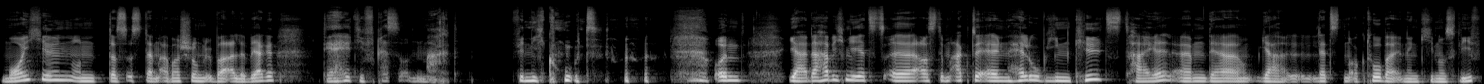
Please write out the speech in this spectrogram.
meucheln und das ist dann aber schon über alle Berge. Der hält die Fresse und macht. Finde ich gut. und ja, da habe ich mir jetzt äh, aus dem aktuellen Halloween Kills Teil, ähm, der ja letzten Oktober in den Kinos lief,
